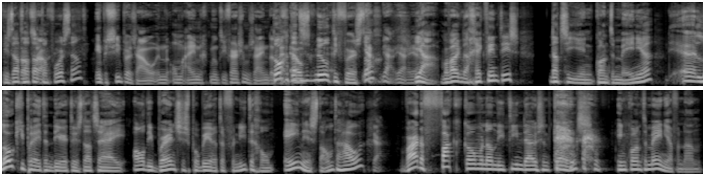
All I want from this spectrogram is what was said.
Is dat, Dat wat dat zou- dan voorstelt? In principe zou een oneindig multiversum zijn. Dat toch? Dat is het multiverse, toch? ja, ja, ja. Ja. maar wat ik dan gek vind is, dat zie je in Quantum Mania. Eh, Loki pretendeert dus dat zij al die branches proberen te vernietigen om één in stand te houden. Ja. Waar de fuck komen dan die 10.000 Kangs in Quantum Mania vandaan?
